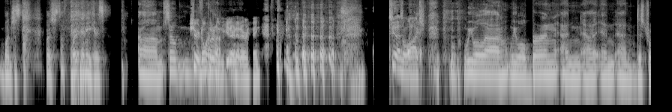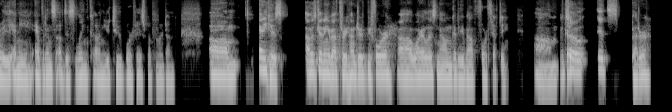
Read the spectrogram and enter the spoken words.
bunch of stuff, bunch of stuff. But in any case, um, so Sure, don't put it on the internet or anything. She doesn't watch. we will uh, we will burn and uh, and and destroy any evidence of this link on YouTube or Facebook when we're done. Um, any case, I was getting about 300 before uh, wireless. Now I'm getting about 450. Um, Okay. So it's better,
